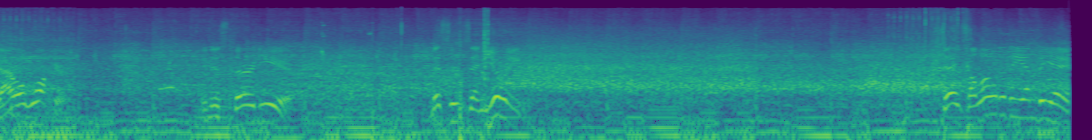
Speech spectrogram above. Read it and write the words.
Darrell Walker in his third year. Misses and Ewing says hello to the NBA.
